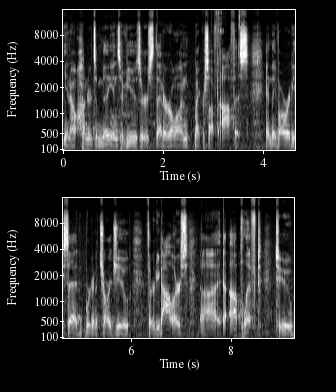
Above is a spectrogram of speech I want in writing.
you know hundreds of millions of users that are on Microsoft Office, and they've already said we're going to charge you thirty dollars uh, uplift to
